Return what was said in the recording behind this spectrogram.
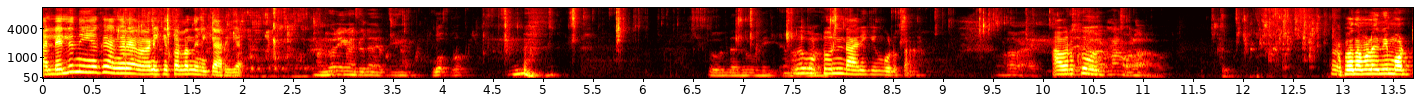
അല്ലെങ്കിൽ നീയൊക്കെ അങ്ങനെ കാണിക്കത്തുള്ളെന്ന് എനിക്കറിയാം. ഇത് കുട്ടൂനും ഡാനിക്കും കൊടുക്കാം. അവർക്കും. അപ്പൊ നമ്മൾ ഇനി മുട്ട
